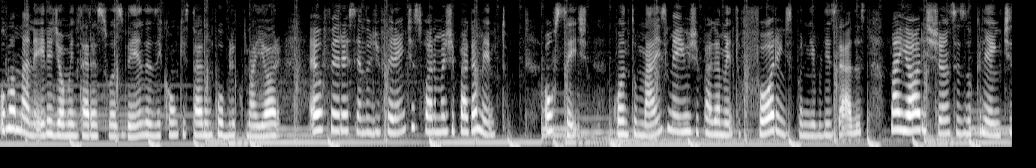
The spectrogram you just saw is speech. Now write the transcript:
Uma maneira de aumentar as suas vendas e conquistar um público maior é oferecendo diferentes formas de pagamento. Ou seja, quanto mais meios de pagamento forem disponibilizados, maiores chances do cliente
